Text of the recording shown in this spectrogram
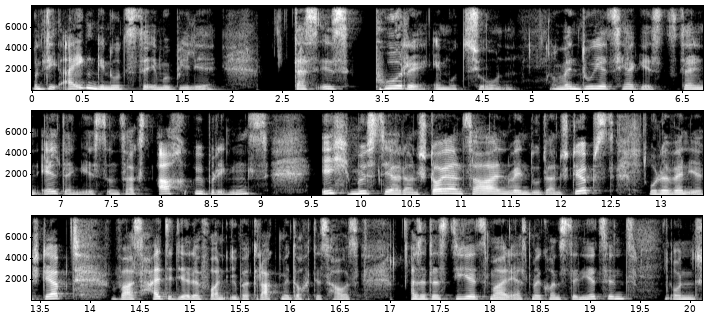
Und die eigengenutzte Immobilie, das ist pure Emotion. Und wenn du jetzt hergehst, zu deinen Eltern gehst und sagst, ach übrigens, ich müsste ja dann Steuern zahlen, wenn du dann stirbst oder wenn ihr sterbt, was haltet ihr davon? Übertragt mir doch das Haus. Also, dass die jetzt mal erstmal konsterniert sind und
